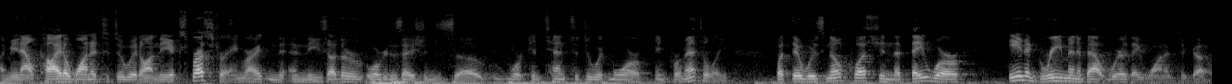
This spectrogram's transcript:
I mean, Al Qaeda wanted to do it on the express train, right? And, and these other organizations uh, were content to do it more incrementally. But there was no question that they were in agreement about where they wanted to go.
